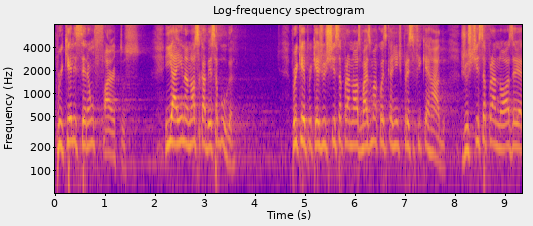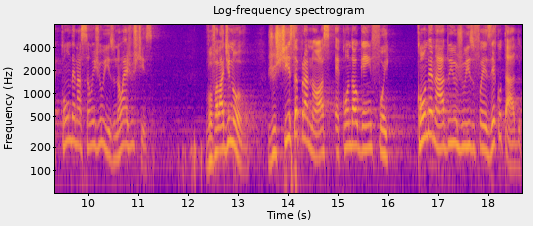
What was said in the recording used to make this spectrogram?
porque eles serão fartos. E aí na nossa cabeça buga. Por quê? Porque justiça para nós, mais uma coisa que a gente precifica errado. Justiça para nós é condenação e juízo, não é justiça. Vou falar de novo. Justiça para nós é quando alguém foi condenado e o juízo foi executado.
